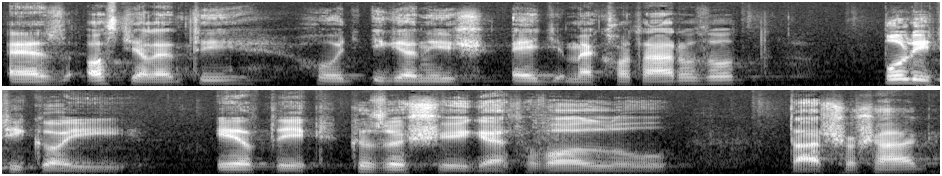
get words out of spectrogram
Ez azt jelenti, hogy igenis egy meghatározott politikai érték közösséget valló társaság,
